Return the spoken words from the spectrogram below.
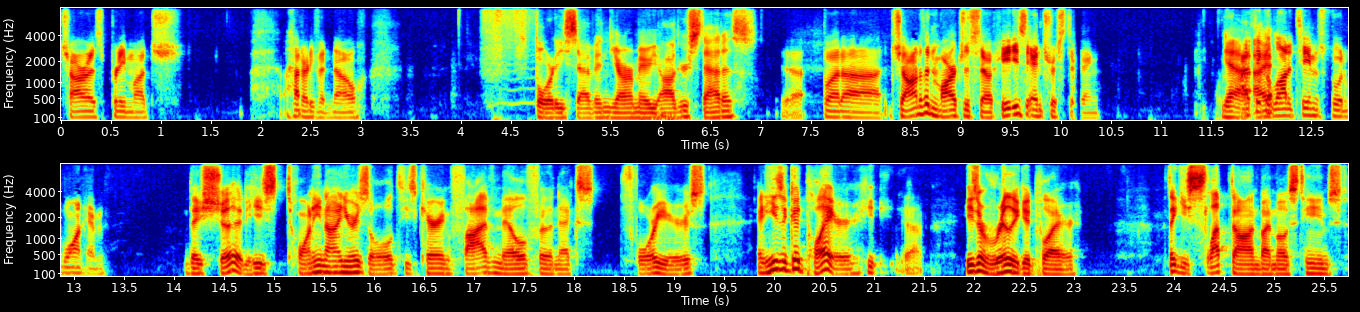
Chara's pretty much. I don't even know. 47 Jaromir Jagr status. Yeah, but uh, Jonathan so he's interesting. Yeah, I think I, a lot of teams would want him. They should. He's 29 years old. He's carrying five mil for the next four years, and he's a good player. He, yeah, he's a really good player. I think he's slept on by most teams.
